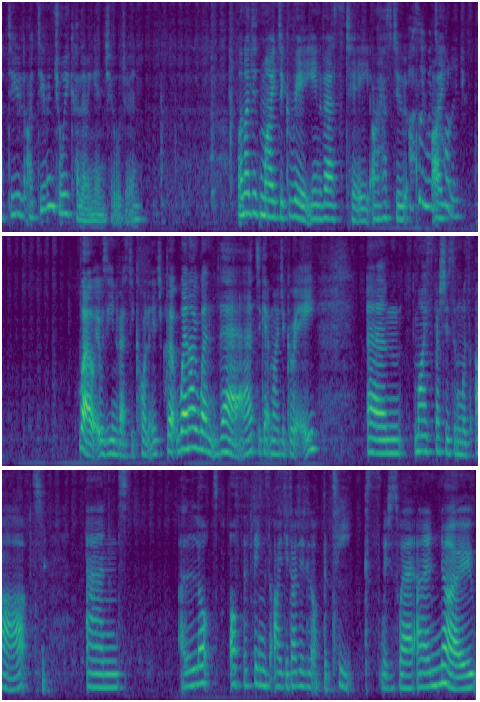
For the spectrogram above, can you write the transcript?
I do. I do enjoy colouring in children. When I did my degree at university, I had to do. I thought you went to college. Well, it was a university college, but when I went there to get my degree, um, my specialism was art, and a lot of the things that I did, I did a lot of batiks, which is where, and I know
